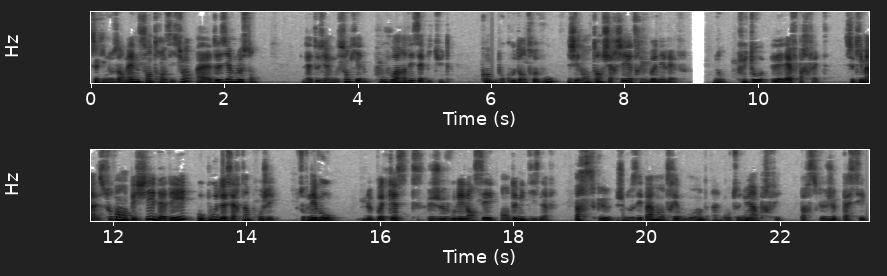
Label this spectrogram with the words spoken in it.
Ce qui nous emmène sans transition à la deuxième leçon. La deuxième leçon qui est le pouvoir des habitudes. Comme beaucoup d'entre vous, j'ai longtemps cherché à être une bonne élève. Non, plutôt l'élève parfaite. Ce qui m'a souvent empêché d'aller au bout de certains projets. Souvenez-vous, le podcast que je voulais lancer en 2019. Parce que je n'osais pas montrer au monde un contenu imparfait. Parce que je passais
